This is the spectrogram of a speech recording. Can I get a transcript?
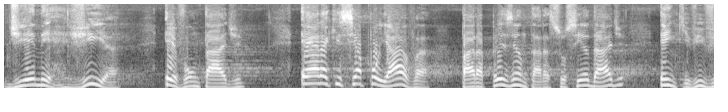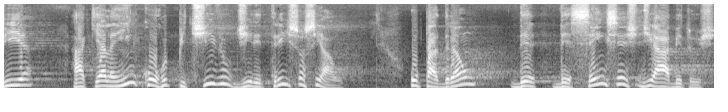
de energia e vontade, era que se apoiava para apresentar à sociedade em que vivia aquela incorruptível diretriz social, o padrão de decências de hábitos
